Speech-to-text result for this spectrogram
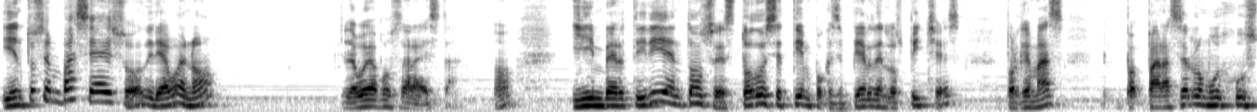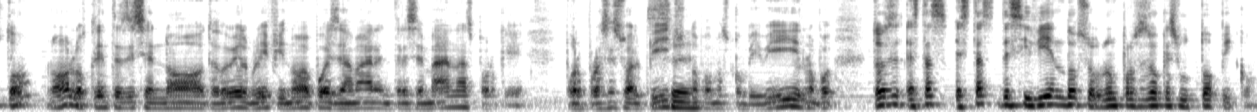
Y entonces en base a eso diría, bueno, le voy a apostar a esta. ¿No? Y invertiría entonces todo ese tiempo que se pierde en los pitches, porque más, para hacerlo muy justo, ¿no? Los clientes dicen, no, te doy el brief y no me puedes llamar en tres semanas porque por proceso al pitch no podemos convivir. No Entonces, estás, estás decidiendo sobre un proceso que es utópico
